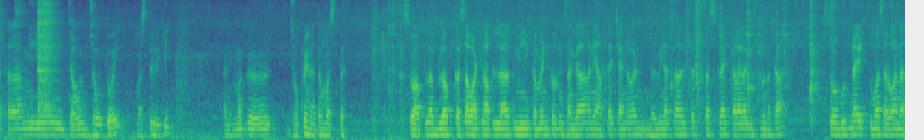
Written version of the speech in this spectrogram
आता मी जाऊन जेवतो आहे मस्तपैकी. आणि मग झोपेन आता मस्त. सो आपला ब्लॉग कसा वाटला आपल्याला तुम्ही कमेंट करून सांगा. आणि आपल्या चॅनलवर नवीन असाल तर सबस्क्राईब करायला विसरू नका. सो गुड नाईट तुम्हा सर्वांना.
